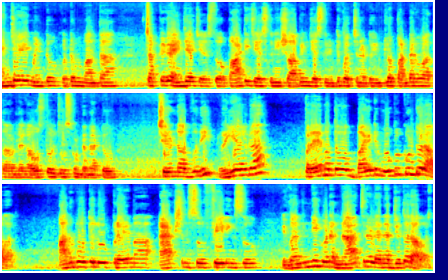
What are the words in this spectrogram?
ఎంజాయ్మెంట్ కుటుంబం అంతా చక్కగా ఎంజాయ్ చేస్తూ పార్టీ చేసుకుని షాపింగ్ చేసుకుని ఇంటికి వచ్చినట్టు ఇంట్లో పండగ వాతావరణంగా వస్తువులు చూసుకుంటున్నట్టు చిరునవ్వుని రియల్గా ప్రేమతో బయటకు ఊపుకుంటూ రావాలి. అనుభూతులు ప్రేమ యాక్షన్స్ ఫీలింగ్స్ ఇవన్నీ కూడా న్యాచురల్ ఎనర్జీతో రావాలి.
